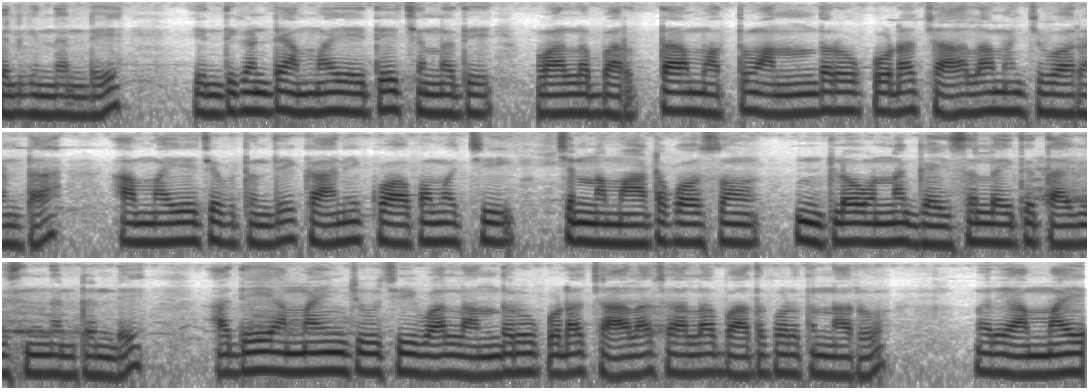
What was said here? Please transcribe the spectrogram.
కలిగిందండి. ఎందుకంటే అమ్మాయి అయితే చిన్నది వాళ్ళ భర్త మొత్తం అందరూ కూడా చాలా మంచివారంట. అమ్మాయే చెబుతుంది కానీ కోపం వచ్చి చిన్న మాట కోసం ఇంట్లో ఉన్న గైసలు అయితే తాగేసిందంటండి. అదే అమ్మాయిని చూసి వాళ్ళందరూ కూడా చాలా చాలా బాధపడుతున్నారు. మరి అమ్మాయి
